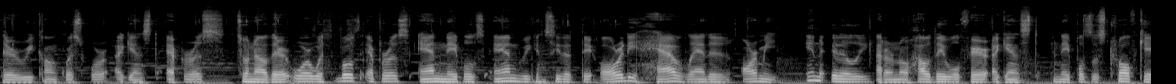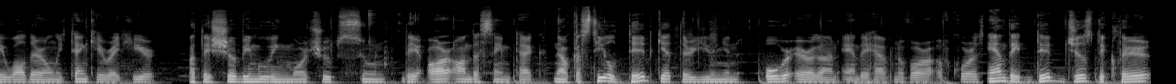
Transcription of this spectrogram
their reconquest war against Epirus. So now they're at war with both Epirus and Naples, and we can see that they already have landed an army in Italy. I don't know how they will fare against Naples' 12k while they're only 10k right here but they should be moving more troops soon. They are on the same tech. Now Castile did get their union over Aragon and they have Navarra of course. And they did just declare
